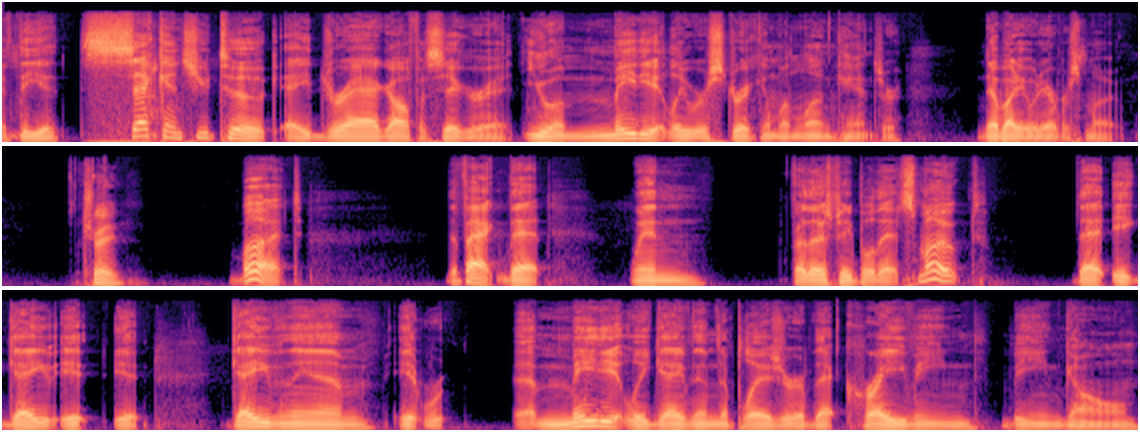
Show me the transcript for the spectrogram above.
if the second you took a drag off a cigarette, you immediately were stricken with lung cancer, nobody would ever smoke. True. But the fact that when for those people that smoked, that it gave it it gave them it immediately gave them the pleasure of that craving being gone,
